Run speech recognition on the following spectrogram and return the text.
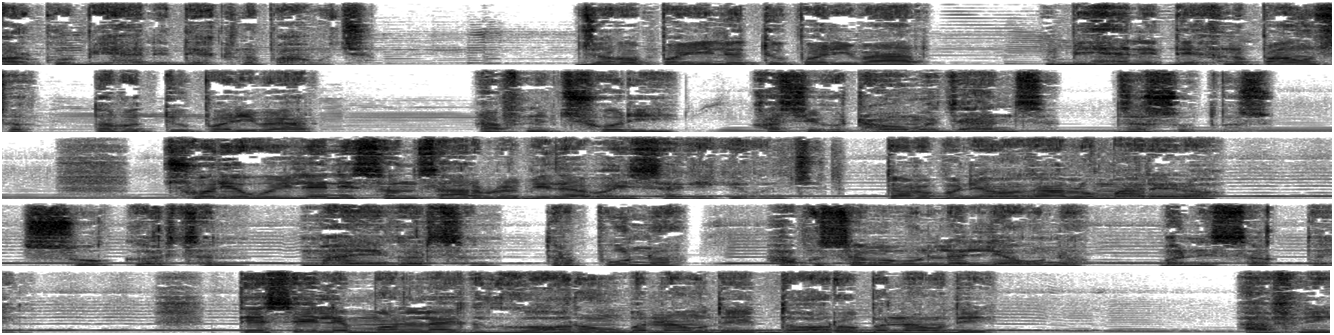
अर्को बिहानी देख्न पाउँछ। जब पहिले त्यो परिवार बिहानी देख्न पाउँछ तब त्यो परिवार आफ्नो छोरी खसेको ठाउँमा जान्छ जसो तसो। छोरी उहिले नै संसारबाट विदा भइसकेकी हुन्छ तर पनि अँगालो मारेर शोक गर्छन् माया गर्छन् तर पुनः आफूसँग उनलाई ल्याउन भन्ने सक्दैन। त्यसैले मनलाई गह्रौँ बनाउँदै दह्रो बनाउँदै आफ्नी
